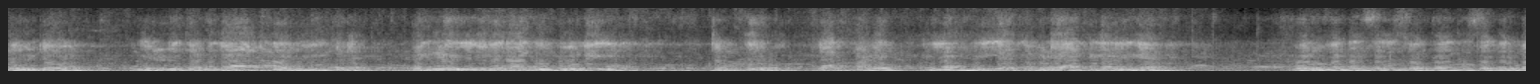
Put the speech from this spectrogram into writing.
ದಯವಿಟ್ಟು ಎರಡು ತಂಡದ ಆಟಗಾರರು ಈ ಕಡೆ ಬೆಂಗಳೂರು ಇಲೆವೆನ್ ಹಾಗೂ ಭೂಮಿ ತುಮಕೂರು ಕ್ಲಾಪ್ ಮಾಡಿ. ಎಲ್ಲ ಹಿರಿಯ ಕಬಡ್ಡಿ ಆಟಗಾರರಿಗೆ ಗೌರವವನ್ನು ಸಲ್ಲಿಸುವಂತಹ ಒಂದು ಸಂದರ್ಭ.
